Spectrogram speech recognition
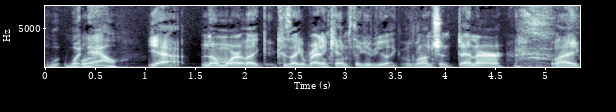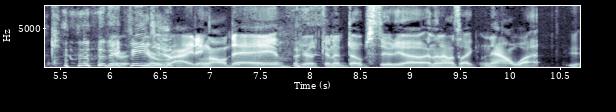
what now? yeah, no more like because like at writing camps they give you like lunch and dinner, like you're, feed you're you. writing all day, you're like in a dope studio, and then I was like, now what? Yeah.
